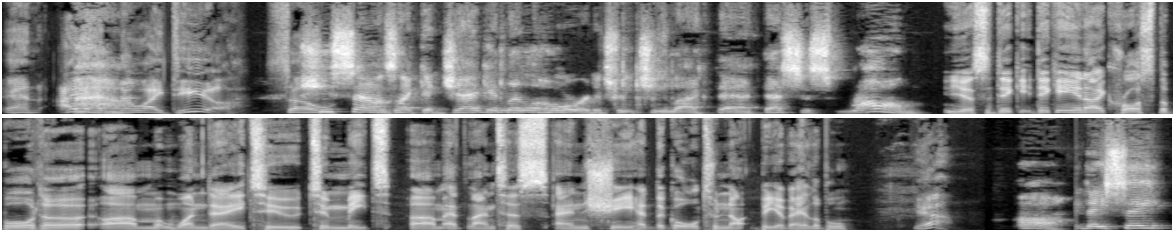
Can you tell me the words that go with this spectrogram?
and I had no idea. So She sounds like a jagged little whore to treat you like that. That's just wrong. Yes, Dickie, Dickie and I crossed the border um, one day to to meet um, Atlantis, and she had the goal to not be available. yeah, Oh, they say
